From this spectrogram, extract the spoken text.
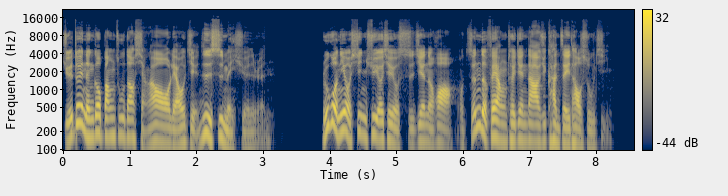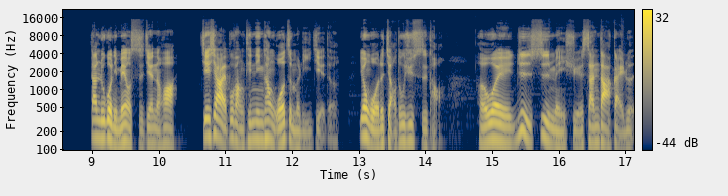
绝对能够帮助到想要了解日式美学的人。如果你有兴趣而且有时间的话，我真的非常推荐大家去看这一套书籍。但如果你没有时间的话，接下来不妨听听看我怎么理解的。用我的角度去思考，何谓日式美学三大概论？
